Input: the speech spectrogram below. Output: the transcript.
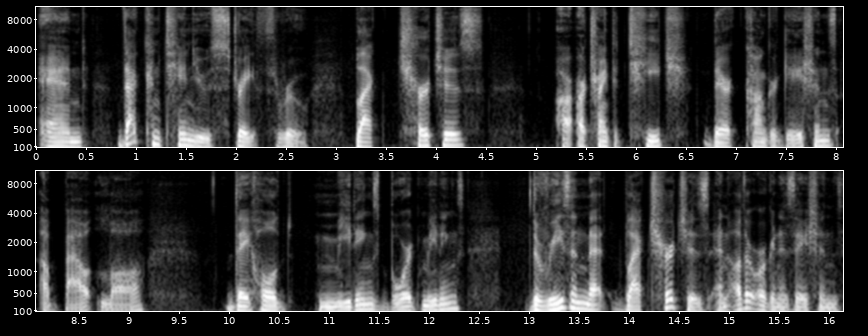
and that continues straight through. Black churches are, are trying to teach their congregations about law. They hold meetings, board meetings the reason that black churches and other organizations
